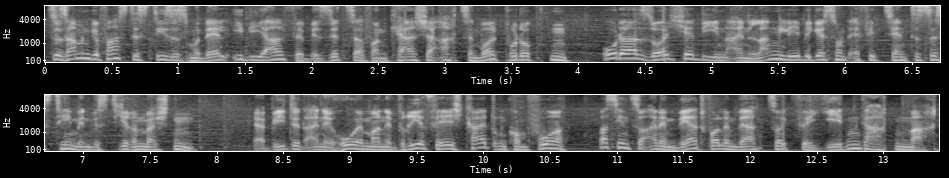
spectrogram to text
Zusammengefasst ist dieses Modell ideal für Besitzer von Kärcher 18 Volt Produkten oder solche, die in ein langlebiges und effizientes System investieren möchten. Er bietet eine hohe Manövrierfähigkeit und Komfort, was ihn zu einem wertvollen Werkzeug für jeden Garten macht.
